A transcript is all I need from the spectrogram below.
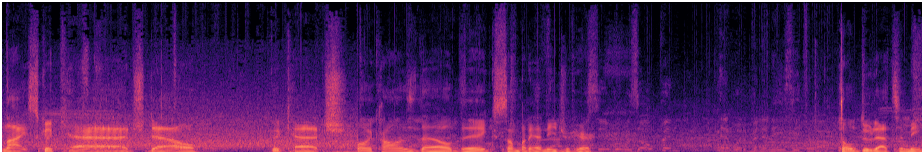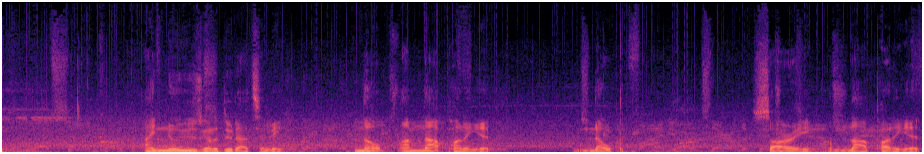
Nice. Good catch, Dell. Good catch. Come Collins, Dell, Diggs. Somebody, I need you here. Don't do that to me. I knew you was going to do that to me. Nope, I'm not punting it. Nope. Sorry, I'm not putting it.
